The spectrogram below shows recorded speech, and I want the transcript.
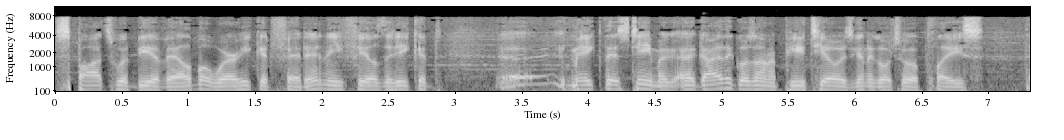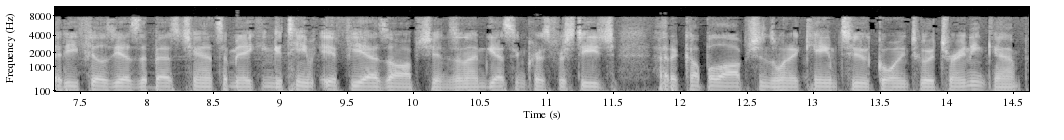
spots would be available, where he could fit in. He feels that he could uh, make this team. A, a, guy that goes on a PTO is going to go to a place that he feels he has the best chance of making a team if he has options. And I'm guessing Kris Versteeg had a couple options when it came to going to a training camp.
